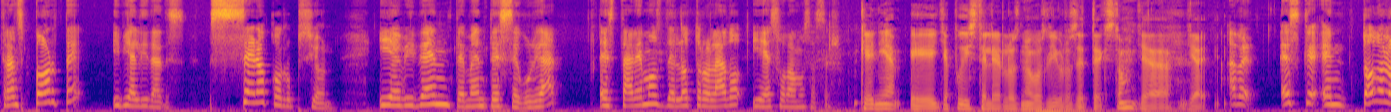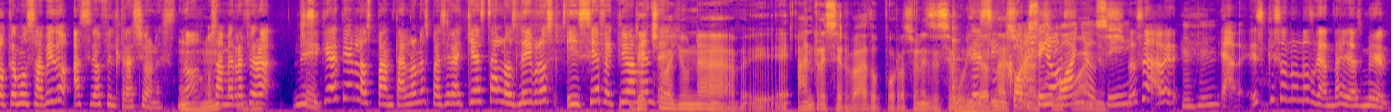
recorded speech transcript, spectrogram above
transporte y vialidades, cero corrupción y evidentemente seguridad, estaremos del otro lado y eso vamos a hacer. Kenia, eh, ¿ya pudiste leer los nuevos libros de texto? Ya, ya. A ver, es que en todo lo que hemos sabido ha sido filtraciones, ¿no? o sea, me refiero a ni siquiera tienen los pantalones para decir aquí están los libros y sí efectivamente. De hecho hay una eh, han reservado por razones de seguridad nacional por cinco años, sí. O sea, a ver, es que son unos gandallas, miren.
